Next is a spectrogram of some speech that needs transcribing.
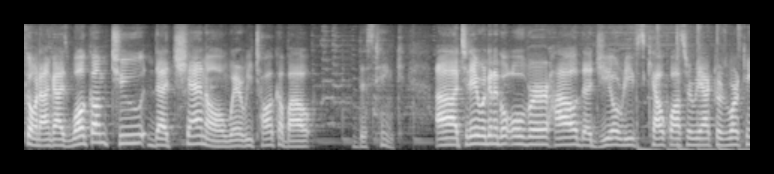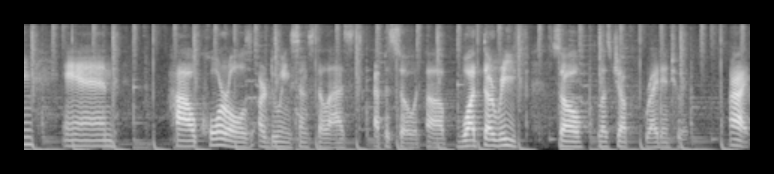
going on guys? Welcome to the channel where we talk about this tank. Uh, today we're gonna go over how the GeoReef's Kalkwasser reactor is working and how corals are doing since the last episode of What the Reef. So let's jump right into it. All right,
